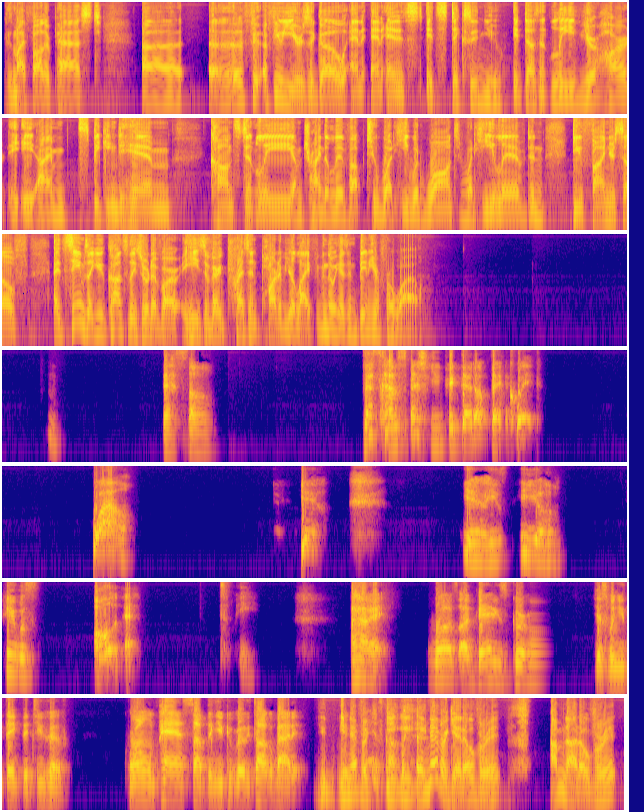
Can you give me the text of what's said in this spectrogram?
because my father passed uh, a, few, years ago, and and and it sticks in you. It doesn't leave your heart. I'm speaking to him constantly. I'm trying to live up to what he would want and what he lived. And do you find yourself? It seems like you constantly sort of are. He's a very present part of your life, even though he hasn't been here for a while. That's um. That's kind of special. You picked that up that quick. Wow. Yeah. Yeah, he's he um uh, he was all of that to me. I was a daddy's girl. Just when you think that you have grown past something, you can really talk about it. You you never you, you, you never get over it. I'm not over it.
